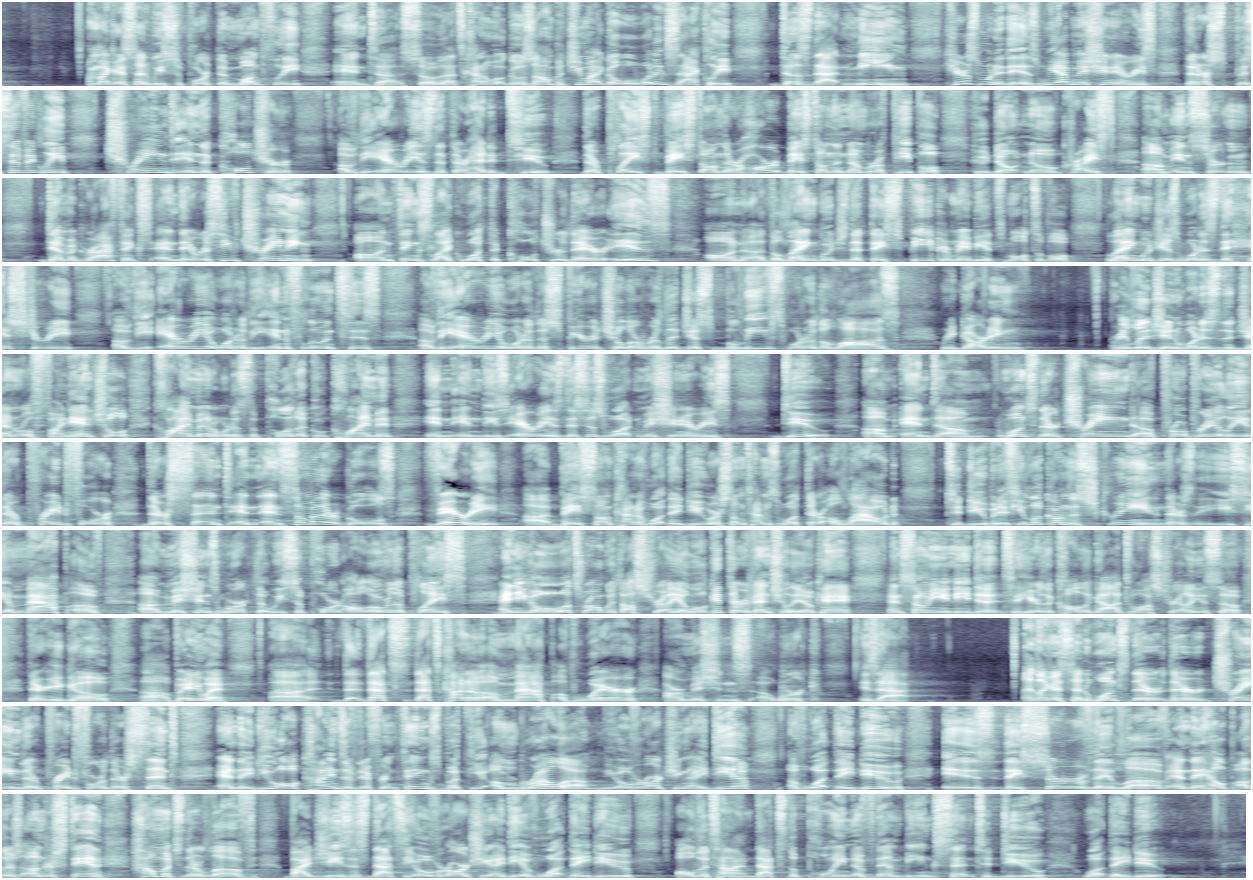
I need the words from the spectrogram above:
And like I said, we support them monthly, and uh, so that's kind of what goes on. But you might go, well, what exactly does that mean? Here's what it is we have missionaries that are specifically trained in the culture of the areas that they're headed to. They're placed based on their heart, based on the number of people who don't know Christ um, in certain demographics, and they receive training on things like what the culture there is, on uh, the language that they speak, or maybe it's multiple languages. What is the history of the area? What are the influences of the area? What are the spiritual or religious beliefs? What are the laws regarding religion, what is the general financial climate, or what is the political climate in, in these areas. This is what missionaries do. Um, and um, once they're trained appropriately, they're prayed for, they're sent, and, and some of their goals vary uh, based on kind of what they do or sometimes what they're allowed to do. But if you look on the screen, there's, you see a map of uh, missions work that we support all over the place. And you go, well, what's wrong with Australia? We'll get there eventually, okay? And some of you need to, to hear the call of God to Australia, so there you go. Uh, but anyway, uh, th- that's, that's kind of a map of where our missions uh, work is at. And like I said, once they're, they're trained, they're prayed for, they're sent, and they do all kinds of different things. But the umbrella, the overarching idea of what they do is they serve, they love, and they help others understand how much they're loved by Jesus. That's the overarching idea of what they do all the time. That's the point of them being sent to do what they do.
